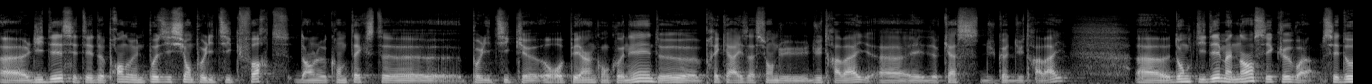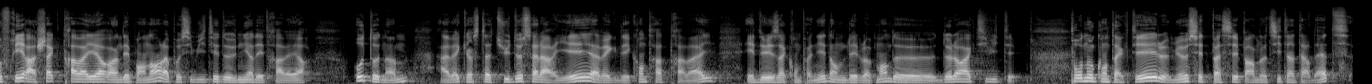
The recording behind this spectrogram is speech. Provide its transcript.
Euh, L'idée, c'était de prendre une position politique forte dans le contexte politique européen qu'on connaît, de précarisation du, travail et de casse du code du travail. Euh, donc l'idée maintenant, c'est que voilà, c'est d'offrir à chaque travailleur indépendant la possibilité de devenir des travailleurs autonomes, avec un statut de salarié, avec des contrats de travail, et de les accompagner dans le développement de, de leur activité. Pour nous contacter, le mieux c'est de passer par notre site internet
